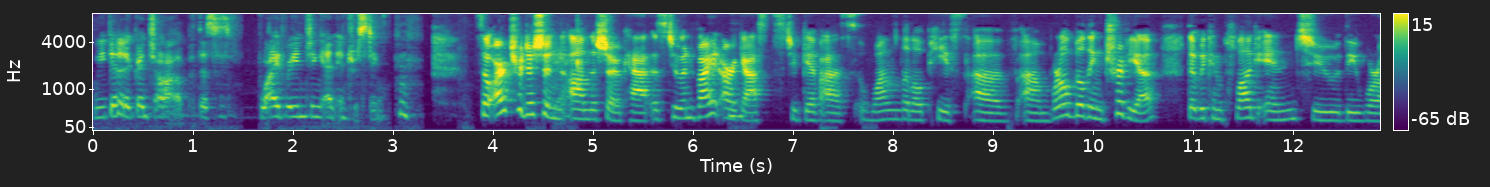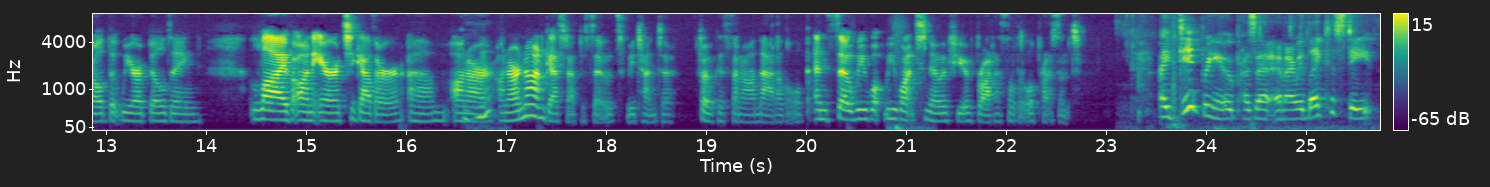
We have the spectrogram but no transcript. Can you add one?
we did a good job. This is wide ranging and interesting. So, our tradition on the show, Kat, is to invite our guests to give us one little piece of um, world building trivia that we can plug into the world that we are building live on air together um, on our on our non guest episodes. We tend to focus in on that a little bit, and so we wa- we want to know if you have brought us a little present. I did bring you a present, and I would like to state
